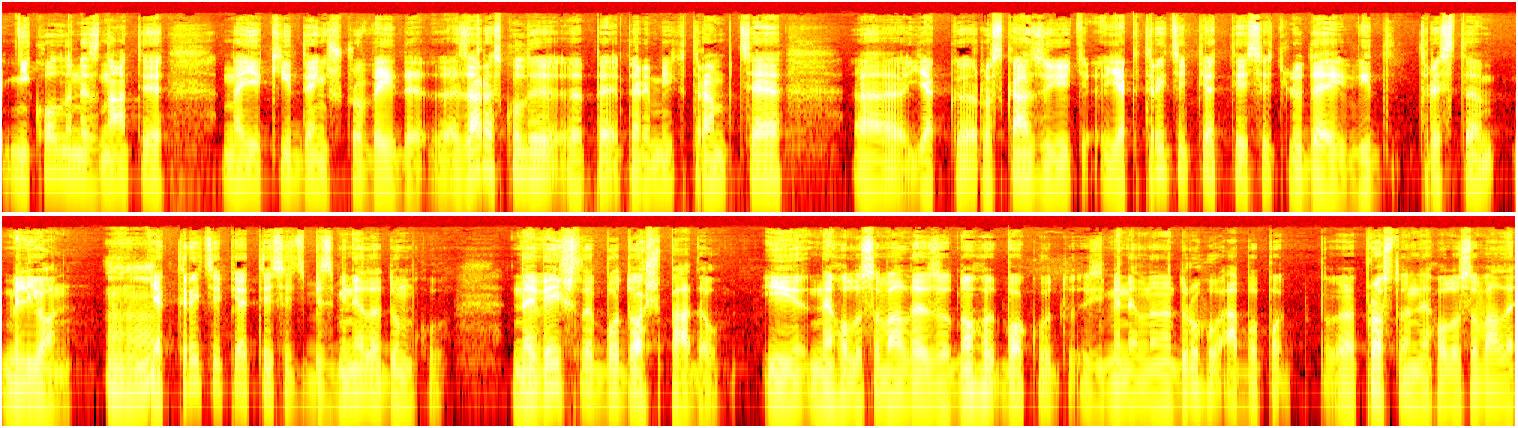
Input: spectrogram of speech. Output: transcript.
ніколи не знати, на який день що вийде. Зараз, коли е, переміг Трамп, це як розказують, як 35 тисяч людей від 300 мільйон, угу. як 35 тисяч змінили думку, не вийшли, бо дощ падав. І не голосували з одного боку, змінили на другу, або просто не голосували.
